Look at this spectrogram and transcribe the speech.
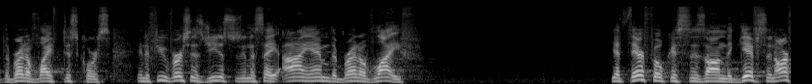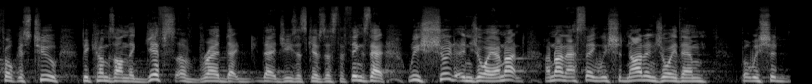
the bread of life discourse. In a few verses, Jesus is going to say, I am the bread of life. Yet their focus is on the gifts, and our focus too becomes on the gifts of bread that, that Jesus gives us, the things that we should enjoy. I'm not, I'm not saying we should not enjoy them, but we should,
